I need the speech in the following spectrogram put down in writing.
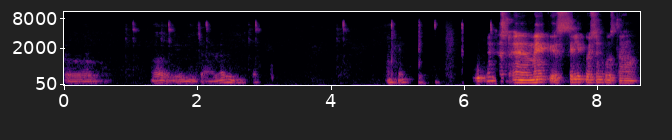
तो मैं एक सिली क्वेश्चन पूछता हूँ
